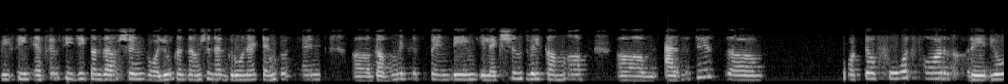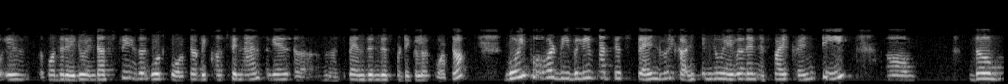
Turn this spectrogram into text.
We've seen FMCG consumption, volume consumption has grown at 10%. Uh, government is spending, elections will come up. Um, as it is, uh, quarter four for radio is, for the radio industry is a good quarter because finance again uh, spends in this particular quarter. Going forward, we believe that this trend will continue even in FY20. Um, the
